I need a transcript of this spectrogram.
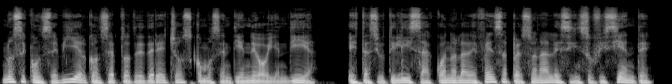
no se concebía el concepto de derechos como se entiende hoy en día. Esta se utiliza cuando la defensa personal es insuficiente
